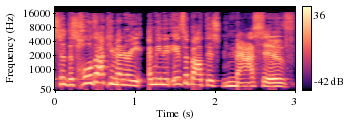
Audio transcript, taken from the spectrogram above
so this whole documentary, I mean, it is about this massive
